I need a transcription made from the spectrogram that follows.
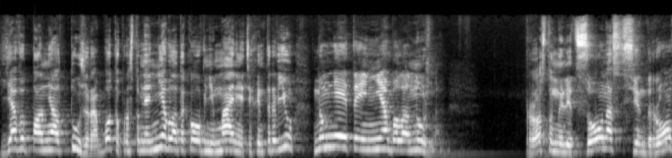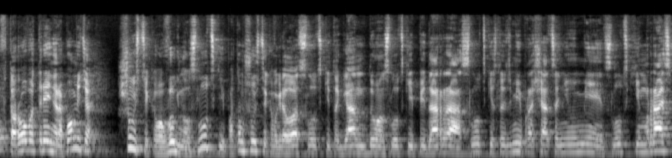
Я выполнял ту же работу, просто у меня не было такого внимания этих интервью, но мне это и не было нужно. Просто на лицо у нас синдром второго тренера. Помните, Шустикова выгнал Слуцкий, потом Шустиков говорил, вот Слуцкий-то гандон, Слуцкий пидорас, Слуцкий с людьми прощаться не умеет, Слуцкий мразь.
